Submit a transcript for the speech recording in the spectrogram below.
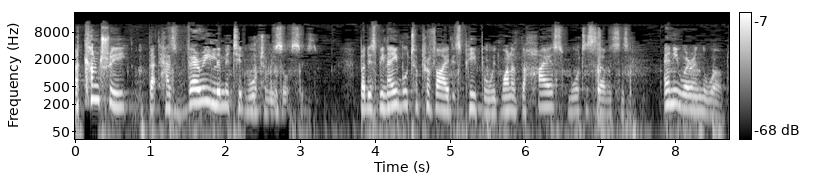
A country that has very limited water resources, but has been able to provide its people with one of the highest water services anywhere in the world.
